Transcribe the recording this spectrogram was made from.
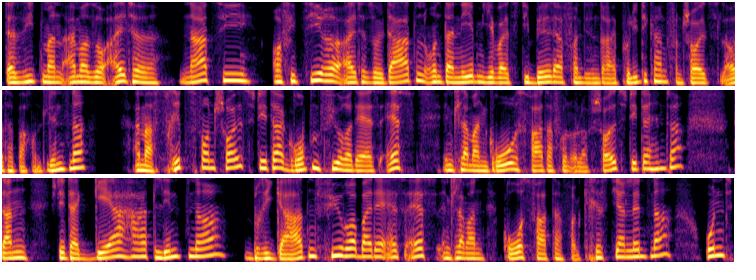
Da sieht man einmal so alte Nazi- Offiziere, alte Soldaten und daneben jeweils die Bilder von diesen drei Politikern, von Scholz, Lauterbach und Lindner. Einmal Fritz von Scholz steht da, Gruppenführer der SS, in Klammern Großvater von Olaf Scholz steht dahinter. Dann steht da Gerhard Lindner, Brigadenführer bei der SS, in Klammern Großvater von Christian Lindner. Und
